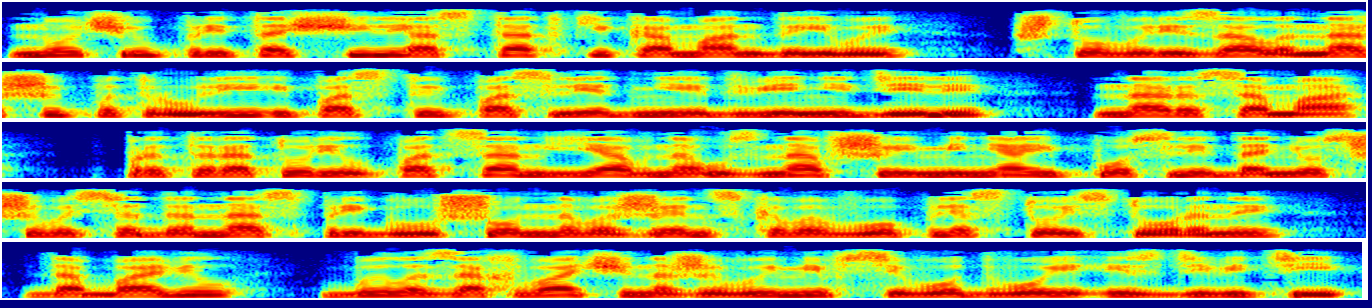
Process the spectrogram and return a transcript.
Ночью притащили остатки команды Ивы, что вырезало наши патрули и посты последние две недели. Нара сама, протараторил пацан, явно узнавший меня и после донесшегося до нас приглушенного женского вопля с той стороны, добавил, было захвачено живыми всего двое из девяти,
